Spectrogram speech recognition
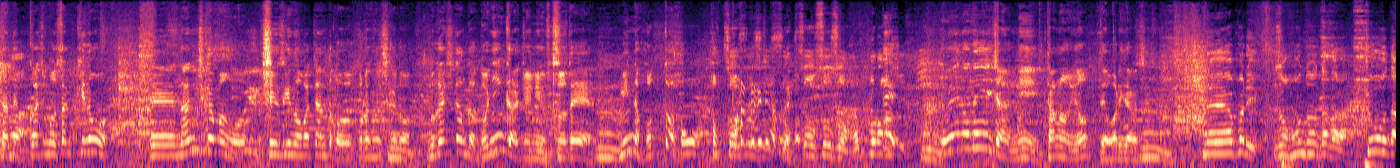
だってまあ昔もさっきの、えー何日か前も親戚のおばちゃんとかこれ話したけど、昔なんか5人から10人普通で、みんなほっとほほっぽらかしちゃうんだよそう。そうそうほっぽらかし、で、うん。上の姉ちゃんに頼むよって終わりだらしい、でやっぱりその本当だから兄弟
